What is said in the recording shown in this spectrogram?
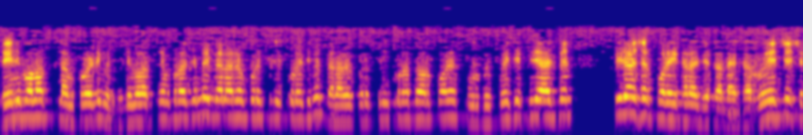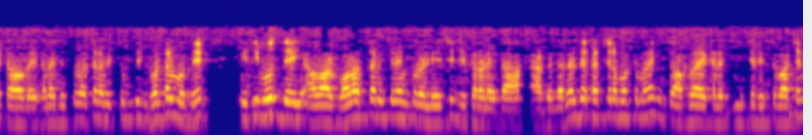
ডেইলি বোনাস ক্লেম করে দিবেন। ডেইলি বোনাস ক্লেম করার জন্য ব্যানারের উপরে ক্লিক করে দিবেন। ব্যানারের উপরে ক্লিক করে দেওয়ার পরে পূর্বে পেজে ফিরে আসবেন। ফিরে আসার পরে এখানে যেটা লেখা রয়েছে, সেটা হলো এখানে দেখতে পাচ্ছেন আমি চব্বিশ ঘণ্টার মধ্যে ইতিমধ্যেই আমার বোনাসটা আমি ক্লেম করে নিয়েছি, যে কারণে এটা অ্যাভেলেবেল দেখাচ্ছে না বর্তমানে, কিন্তু আপনারা এখানে নিচে দেখতে পাচ্ছেন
